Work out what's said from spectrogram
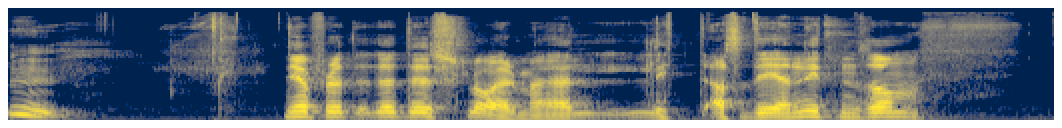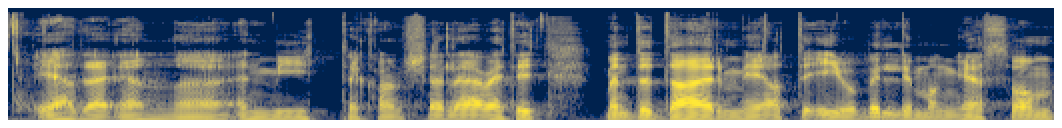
Mm. Ja, for det, det, det slår meg litt Altså, det er en liten sånn Er det en, eh, en myte, kanskje? Eller jeg vet ikke. Men det der med at det er jo veldig mange som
